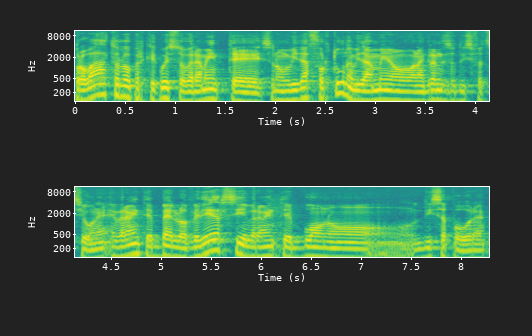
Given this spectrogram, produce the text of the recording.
Provatelo perché questo veramente, se non vi dà fortuna, vi dà almeno una grande soddisfazione. È veramente bello a vedersi, è veramente buono di sapore,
